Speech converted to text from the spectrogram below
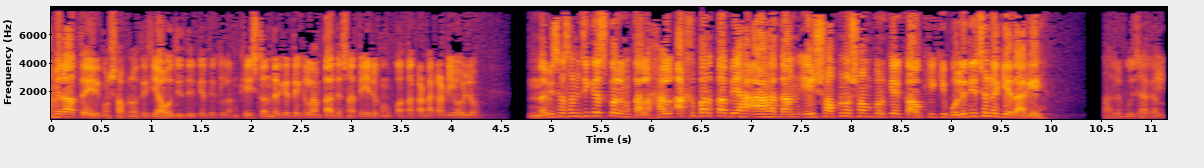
আমি রাতে এরকম স্বপ্ন দেখি, ইয়াহুদিদেরকে দেখলাম, খ্রিস্টানদেরকে দেখলাম, তাদের সাথে এরকম কথা কাটাকাটি হইল। নবী সাসম জিজ্ঞেস করলেন, কাল হাল আকবর তাবে আহাদান? এই স্বপ্ন সম্পর্কে কাউকে কি বলে দিয়েছ নাকি এর আগে? তাহলে বুঝা গেল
